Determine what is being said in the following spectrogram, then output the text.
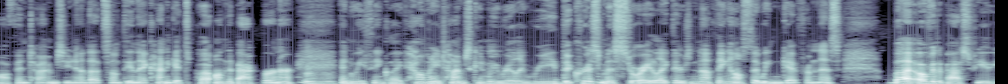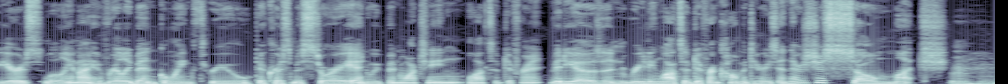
oftentimes, you know, that's something that kind of gets put on the back burner Mm-hmm. and we think like how many times can we really read the christmas story like there's nothing else that we can get from this but over the past few years lily and i have really been going through the christmas story and we've been watching lots of different videos and reading lots of different commentaries and there's just so much Mm-hmm.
